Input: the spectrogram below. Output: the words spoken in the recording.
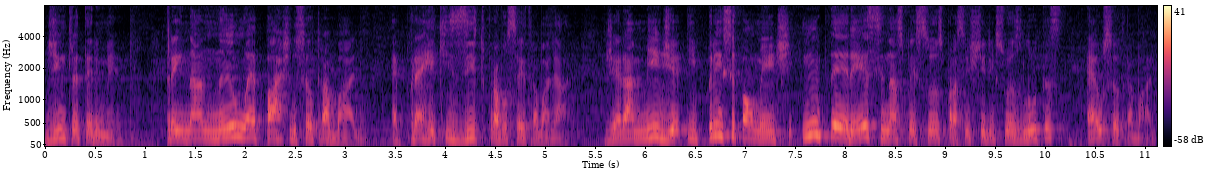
de entretenimento. Treinar não é parte do seu trabalho, é pré-requisito para você ir trabalhar. Gerar mídia e principalmente interesse nas pessoas para assistirem suas lutas é o seu trabalho.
